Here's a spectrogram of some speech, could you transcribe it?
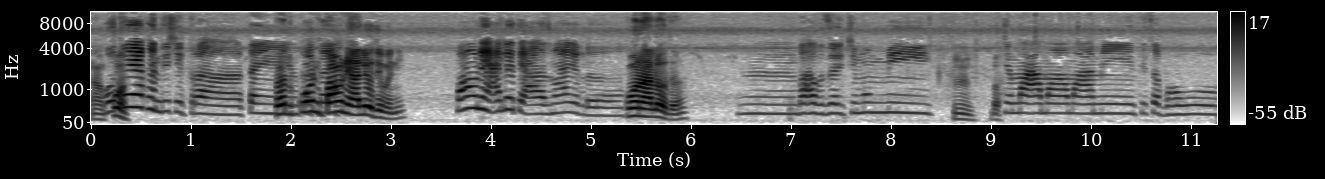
हा, होतो कोण? एखादी चित्रा टाइम पण कोण पाहुणे आले होते म्हणे? पाहुणे आले ते आज माझ्याकडं. कोण आलं होतं? भाऊजाईची मम्मी हम्म, तिचे मामा मामी तिचा भाऊ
